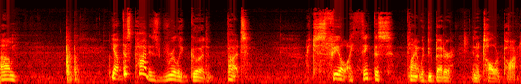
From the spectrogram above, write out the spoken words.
Um, yeah, this pot is really good, but I just feel, I think this plant would do better in a taller pot,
